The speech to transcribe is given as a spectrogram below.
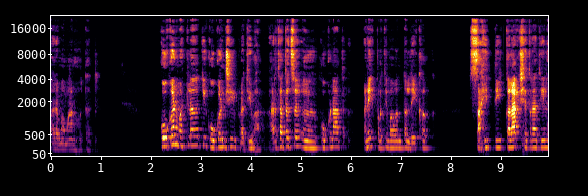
रममान होतात. कोकण म्हटलं की कोकणची प्रतिभा. अर्थातच कोकणात अनेक प्रतिभावंत लेखक साहित्यिक कला क्षेत्रातील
